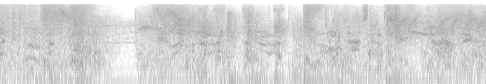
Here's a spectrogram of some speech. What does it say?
Saw that coming. Okay.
